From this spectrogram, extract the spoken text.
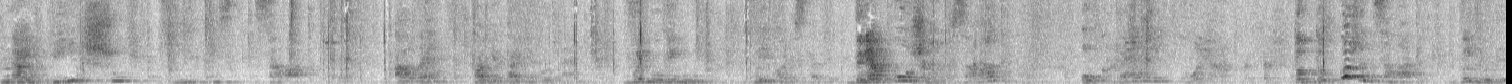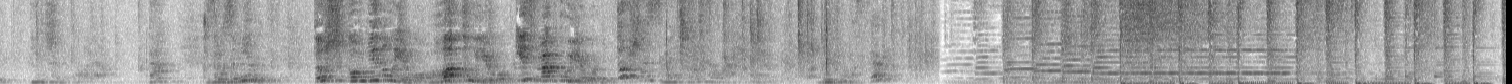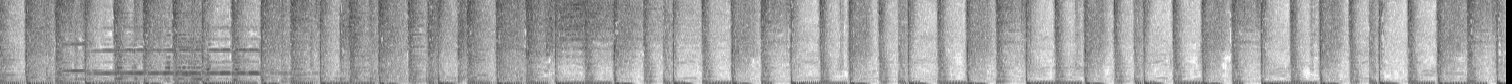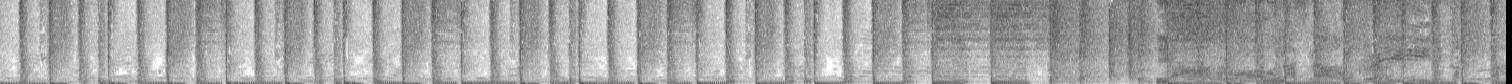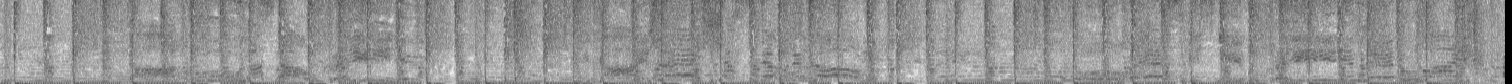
найбільшу кількість салату. Але пам'ятайте одне, ви повинні використати для кожного салатику окремий колір. Тобто кожен салатик виділити іншим кольором. Так? Зрозуміли? Комбінуємо, готуємо і смакуємо. Дуже смачні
